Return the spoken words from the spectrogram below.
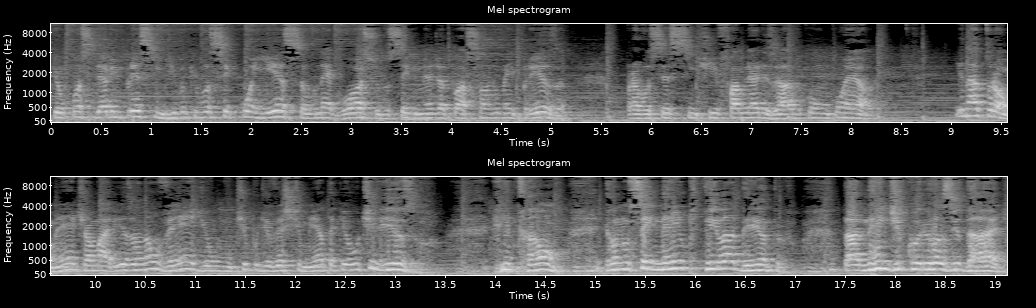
que eu considero imprescindível que você conheça o negócio do segmento de atuação de uma empresa para você se sentir familiarizado com, com ela. E naturalmente a Marisa não vende um tipo de vestimenta que eu utilizo. Então eu não sei nem o que tem lá dentro, tá? Nem de curiosidade.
